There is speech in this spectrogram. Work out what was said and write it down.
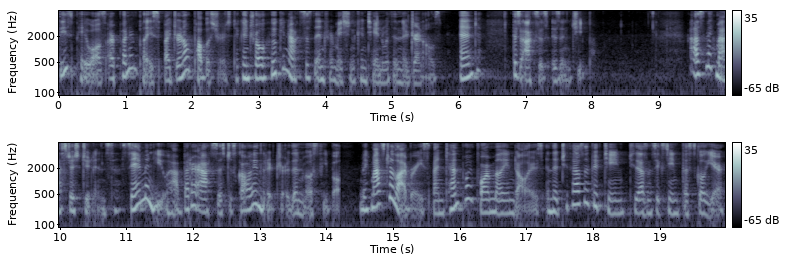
These paywalls are put in place by journal publishers to control who can access the information contained within their journals, and this access isn't cheap. As McMaster students, Sam and you have better access to scholarly literature than most people. McMaster Library spent $10.4 million in the 2015-2016 fiscal year,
